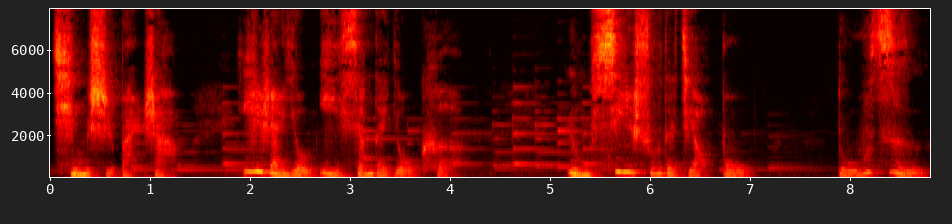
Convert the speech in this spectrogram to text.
青石板上依然有异乡的游客，用稀疏的脚步。独自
